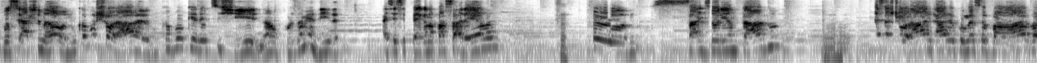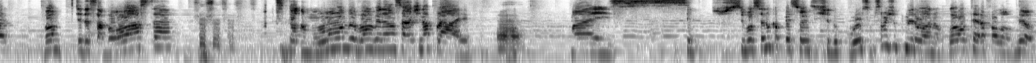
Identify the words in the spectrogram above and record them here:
você acha, não, eu nunca vou chorar, eu nunca vou querer desistir, não, o curso da minha vida. Aí você se pega na passarela, sai desorientado, uhum começa a chorar já, já começa a falar, vai, vamos desistir dessa bosta, todo mundo, vamos ver dançar arte na praia. Uhum. Mas se, se você nunca pensou em desistir do curso, principalmente no primeiro ano, igual a Tera falou, meu,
